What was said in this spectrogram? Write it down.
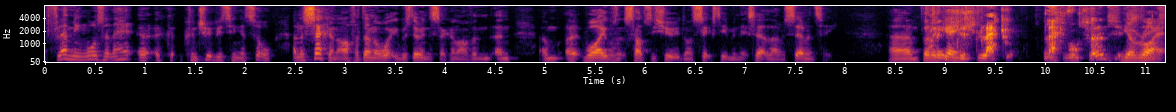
Flemming wasn't contributing at all. And the second half, I don't know what he was doing in the second half, and and, and why he wasn't substituted on sixty minutes, let alone seventy. Um, but again, just lack lack of alternatives. You're right.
